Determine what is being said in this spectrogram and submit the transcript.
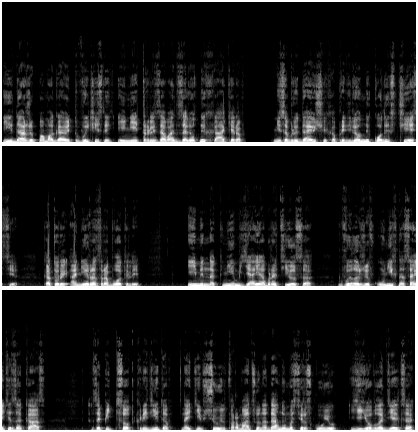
и даже помогают вычислить и нейтрализовать залетных хакеров, не соблюдающих определенный кодекс чести, который они разработали – Именно к ним я и обратился, выложив у них на сайте заказ. За 500 кредитов найти всю информацию на данную мастерскую, ее владельца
